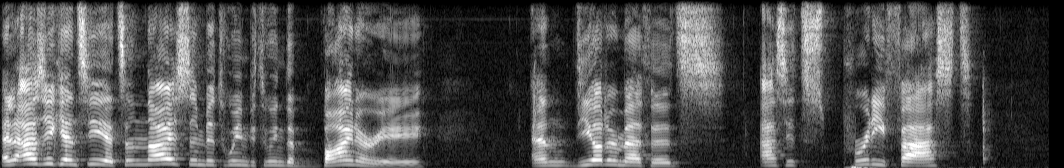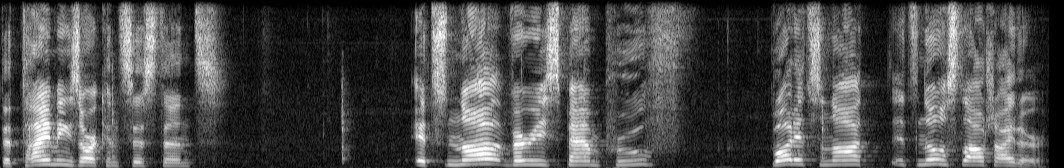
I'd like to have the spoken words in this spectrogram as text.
And as you can see, it's a nice in-between between the binary and the other methods, as it's pretty fast, the timings are consistent, it's not very spam proof, but it's not, it's no slouch either.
